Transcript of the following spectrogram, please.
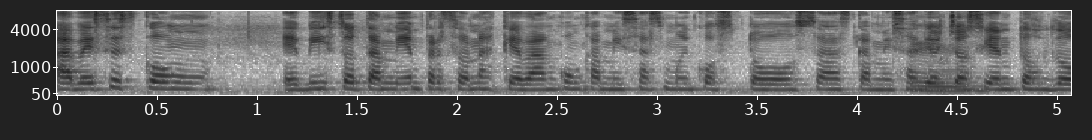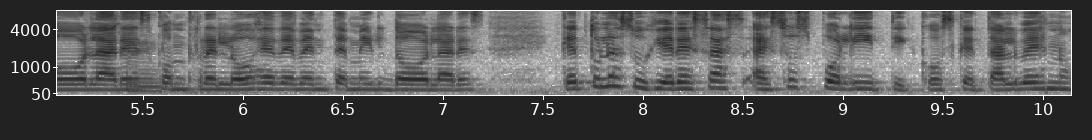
A veces con, he visto también personas que van con camisas muy costosas, camisas de Sí. 800 dólares, Sí. con relojes de 20 mil dólares. ¿Qué tú le sugieres a, a esos políticos que tal vez no,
